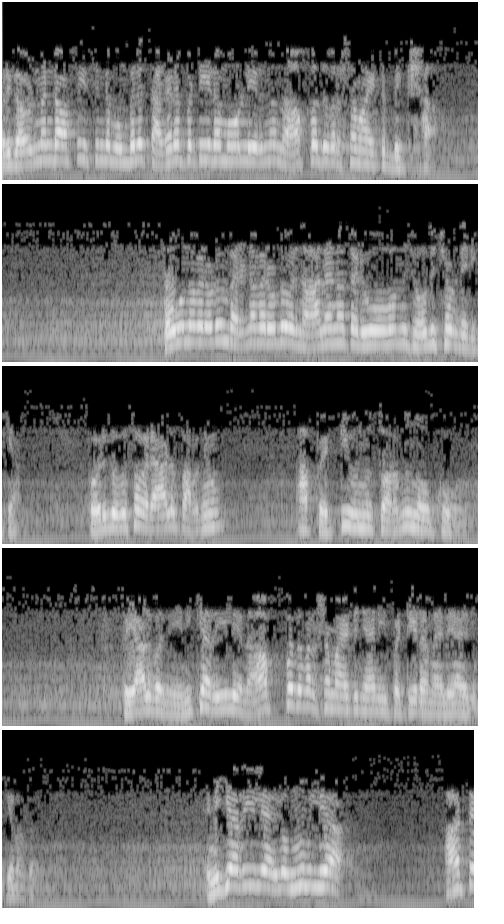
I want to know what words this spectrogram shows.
ഒരു ഗവൺമെന്റ് ഓഫീസിന്റെ മുമ്പിൽ തകരപ്പെട്ടിയുടെ മുകളിൽ ഇരുന്ന് നാൽപ്പത് വർഷമായിട്ട് ഭിക്ഷ. പോകുന്നവരോടും വരുന്നവരോടും ഒരു നാലെണ്ണ തരുവോ എന്ന് ചോദിച്ചുകൊണ്ടിരിക്കുക അപ്പൊ ഒരു ദിവസം ഒരാൾ പറഞ്ഞു ആ പെട്ടി ഒന്ന് തുറന്നു നോക്കൂ. അപ്പൊ ഇയാൾ പറഞ്ഞു എനിക്കറിയില്ലേ നാൽപ്പത് വർഷമായിട്ട് ഞാൻ ഈ പെട്ടിയുടെ മേലെയായിരിക്കണത്. എനിക്കറിയില്ല അതിലൊന്നുമില്ല. ആട്ടെ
